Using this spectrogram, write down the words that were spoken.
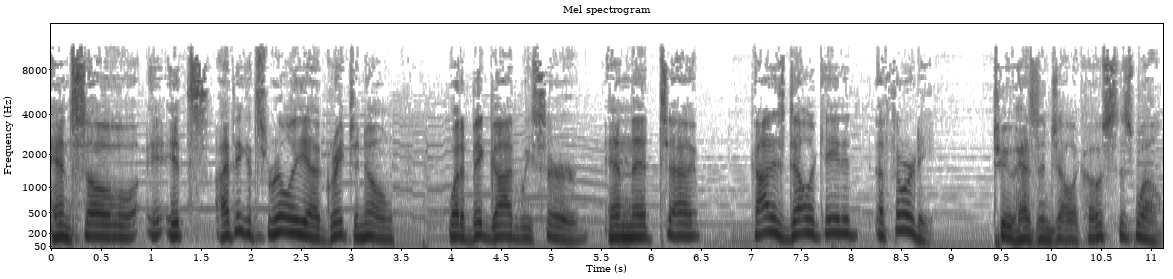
And so it's, I think it's really uh, great to know what a big God we serve and that uh, God has delegated authority to his angelic hosts as well.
